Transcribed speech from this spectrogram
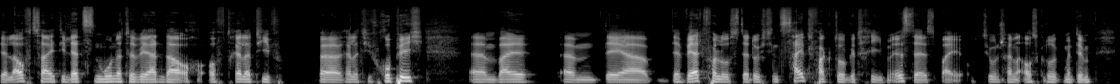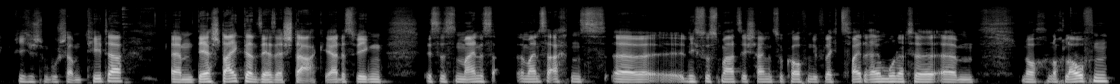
der Laufzeit. Die letzten Monate werden da auch oft relativ, äh, relativ ruppig, ähm, weil ähm, der, der Wertverlust, der durch den Zeitfaktor getrieben ist, der ist bei Optionsscheinen ausgedrückt mit dem griechischen Buchstaben Theta, ähm, der steigt dann sehr, sehr stark. Ja, deswegen ist es meines, meines Erachtens äh, nicht so smart, sich Scheine zu kaufen, die vielleicht zwei, drei Monate ähm, noch, noch laufen.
